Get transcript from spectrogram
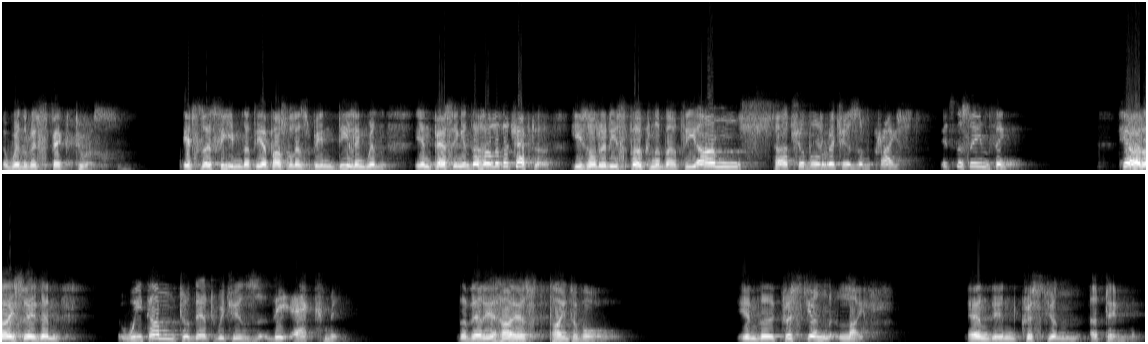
with respect to us. It's the theme that the apostle has been dealing with in passing in the whole of the chapter. He's already spoken about the unsearchable riches of Christ. It's the same thing. Here I say then, we come to that which is the acme, the very highest point of all. In the Christian life and in Christian attainment.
